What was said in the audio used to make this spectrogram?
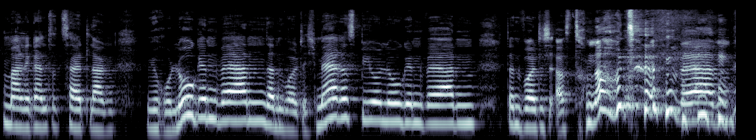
mal eine ganze Zeit lang Virologin werden, dann wollte ich Meeresbiologin werden, dann wollte ich Astronautin werden,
